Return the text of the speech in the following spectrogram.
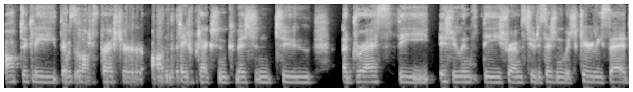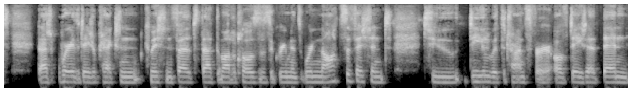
optically there was a lot of pressure on the Data Protection Commission to address the issue in the Schrems 2 decision, which clearly said that where the Data Protection Commission felt that the model clauses agreements were not sufficient to deal with the transfer of data, then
